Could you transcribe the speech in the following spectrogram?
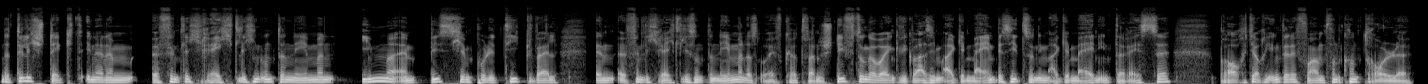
Natürlich steckt in einem öffentlich-rechtlichen Unternehmen immer ein bisschen Politik, weil ein öffentlich-rechtliches Unternehmen, das ORF gehört zwar einer Stiftung, aber irgendwie quasi im Allgemeinbesitz und im Allgemeininteresse, braucht ja auch irgendeine Form von Kontrolle.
